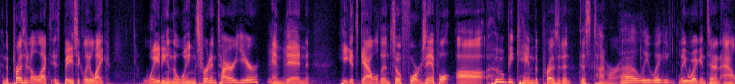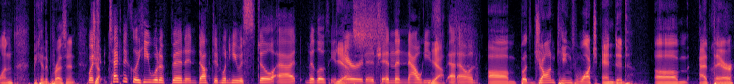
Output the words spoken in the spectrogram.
and the president elect is basically like waiting in the wings for an entire year, and mm-hmm. then he gets gavelled in. So, for example, uh, who became the president this time around? Uh, Lee Wigginton. Lee Wigginton and Allen became the president. Which Jo- technically he would have been inducted when he was still at Midlothian Yes. Heritage, and then now he's Yeah. at Allen. Um, but John King's watch ended um, at there,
